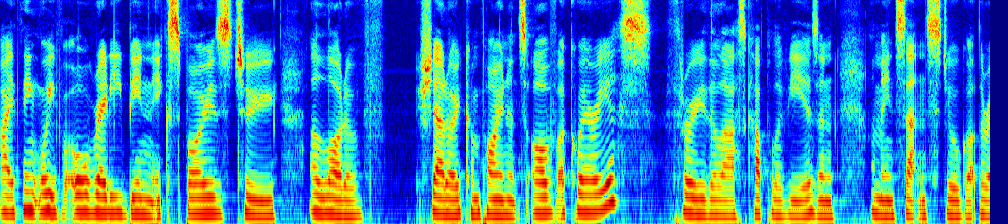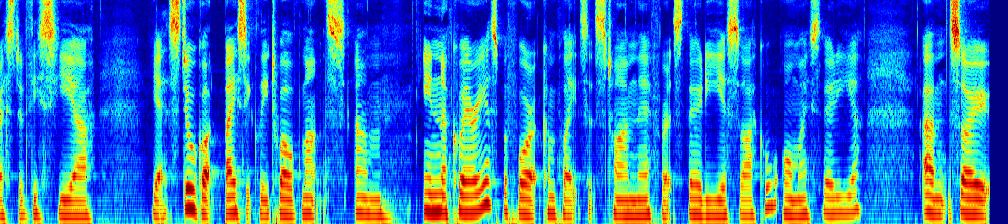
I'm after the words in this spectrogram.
I think we've already been exposed to a lot of shadow components of Aquarius through the last couple of years, and I mean Saturn's still got the rest of this year. Yeah, still got basically twelve months um, in Aquarius before it completes its time there for its thirty-year cycle, almost thirty year. Um, so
